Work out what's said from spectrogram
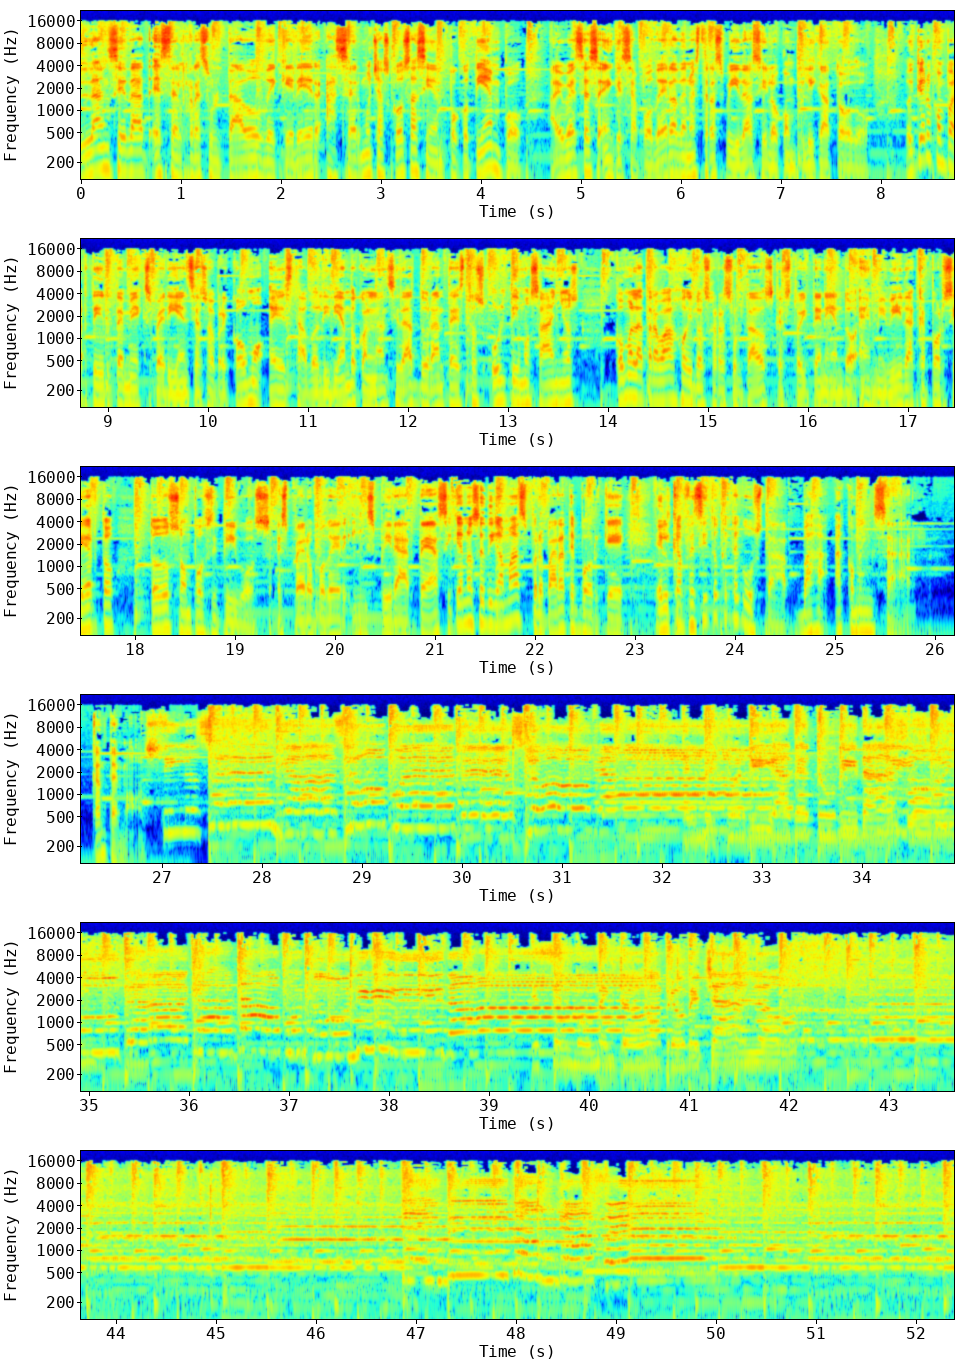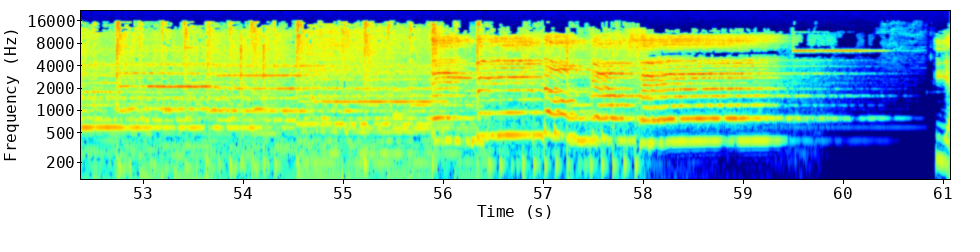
La ansiedad es el resultado de querer hacer muchas cosas y en poco tiempo. Hay veces en que se apodera de nuestras vidas y lo complica todo. Hoy quiero compartirte mi experiencia sobre cómo he estado lidiando con la ansiedad durante estos últimos años, cómo la trabajo y los resultados que estoy teniendo en mi vida, que por cierto, todos son positivos. Espero poder inspirarte, así que no se diga más, prepárate porque el cafecito que te gusta va a comenzar. Cantemos. Si lo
